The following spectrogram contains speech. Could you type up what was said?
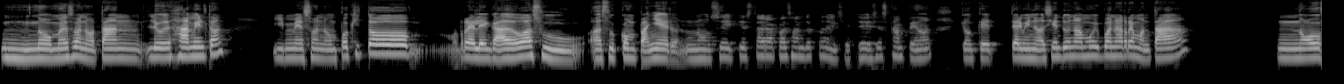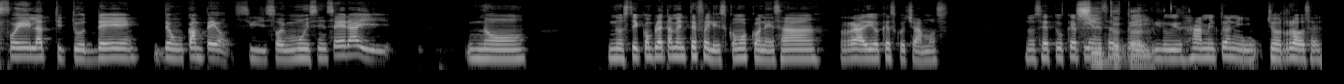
no me sonó tan Lewis Hamilton y me sonó un poquito relegado a su, a su compañero. No sé qué estará pasando con el siete veces campeón, que aunque terminó haciendo una muy buena remontada, no fue la actitud de, de un campeón, si soy muy sincera y no, no estoy completamente feliz como con esa radio que escuchamos. No sé tú qué piensas de Lewis Hamilton y George Russell.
